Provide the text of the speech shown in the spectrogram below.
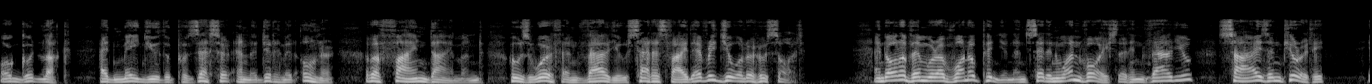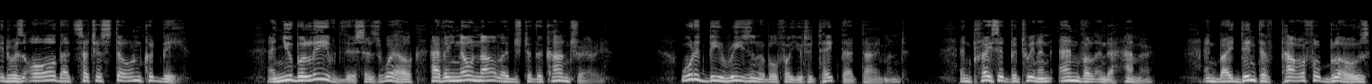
or good luck had made you the possessor and legitimate owner of a fine diamond whose worth and value satisfied every jeweler who saw it, and all of them were of one opinion and said in one voice that in value, size, and purity it was all that such a stone could be. And you believed this as well, having no knowledge to the contrary. Would it be reasonable for you to take that diamond, and place it between an anvil and a hammer, and by dint of powerful blows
